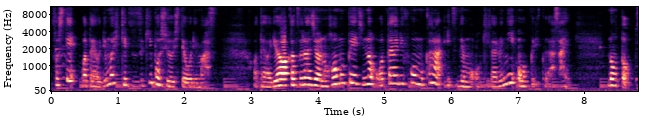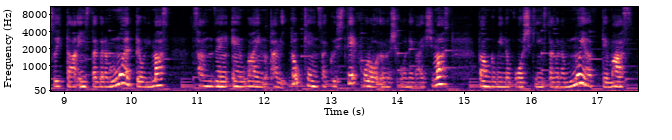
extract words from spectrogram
そしてお便りも引き続き募集しております。お便りは若津ラジオのホームページのお便りフォームからいつでもお気軽にお送りください。ノート、ツイッター、インスタグラムもやっております。3000円ワインの民と検索してフォローよろしくお願いします。番組の公式インスタグラムもやってます。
